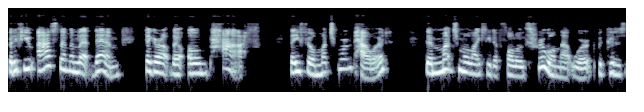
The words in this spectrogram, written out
But if you ask them and let them figure out their own path, they feel much more empowered. They're much more likely to follow through on that work because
